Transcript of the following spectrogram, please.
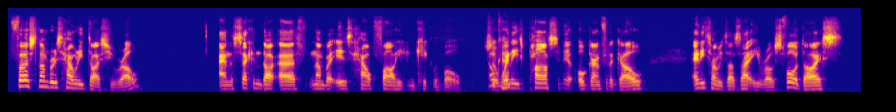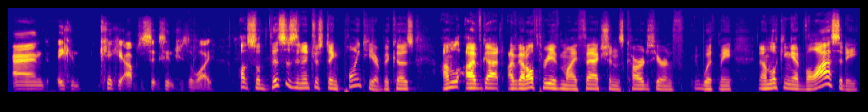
first number is how many dice you roll and the second di- uh, number is how far he can kick the ball so Okay. when he's passing it or going for the goal anytime he does that he rolls four dice and he can kick it up to six inches away Oh, so this is an interesting point here because I'm I've got I've got all three of my factions cards here in, with me, and I'm looking at velocity.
